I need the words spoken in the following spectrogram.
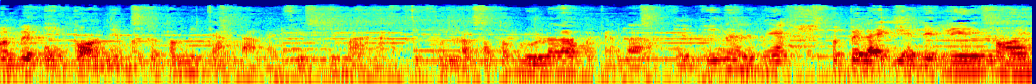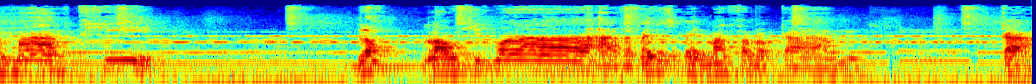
มันเป็นองค์กรเนี่ยมันก็ต้องมีการตามลายเซ็นขึ้นมานะครับทุกคนเราก็ต้องรู้ระดับการตามลายเซ็นซึ่งอะไรเนี่ยมันเป็นรายละเอียดเล็กๆน้อยมากที่ เราเราคิดว่าอาจจะไม่ได้จำเป็นมากสำหรับการการ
